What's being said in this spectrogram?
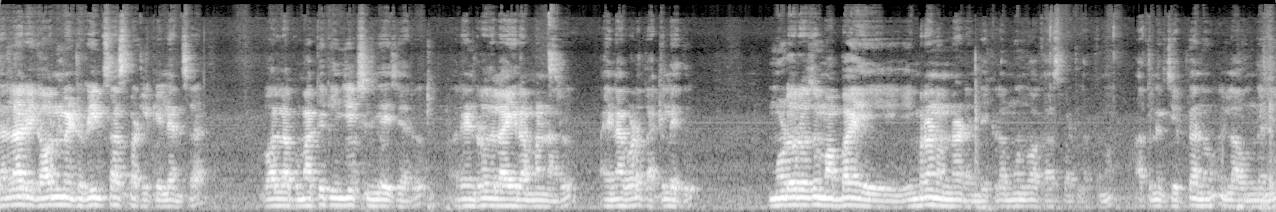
తెల్లారి గవర్నమెంట్ రీమ్స్ హాస్పిటల్కి వెళ్ళాను సార్. వాళ్ళు ఒక మక్కకి ఇంజెక్షన్ చేశారు. రెండు రోజులు ఆగి రమ్మన్నారు. అయినా కూడా తగ్గలేదు. మూడో రోజు మా అబ్బాయి ఇమ్రాన్ ఉన్నాడండి ఇక్కడ మూన్వాక్ హాస్పిటల్ అతను. అతనికి చెప్పాను ఇలా ఉందని.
